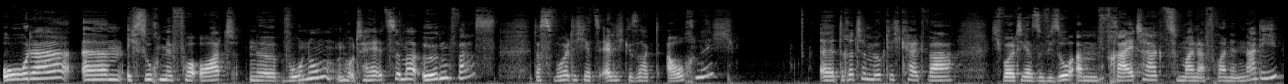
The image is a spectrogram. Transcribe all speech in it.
Oder ähm, ich suche mir vor Ort eine Wohnung, ein Hotelzimmer, irgendwas. Das wollte ich jetzt ehrlich gesagt auch nicht. Äh, dritte Möglichkeit war, ich wollte ja sowieso am Freitag zu meiner Freundin Nadi.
